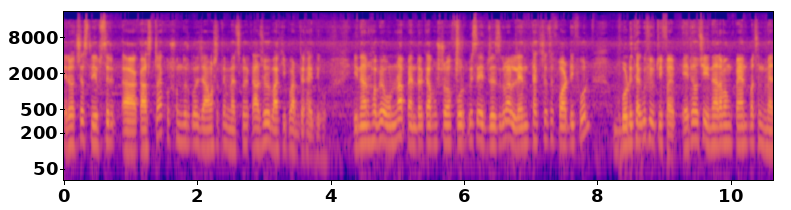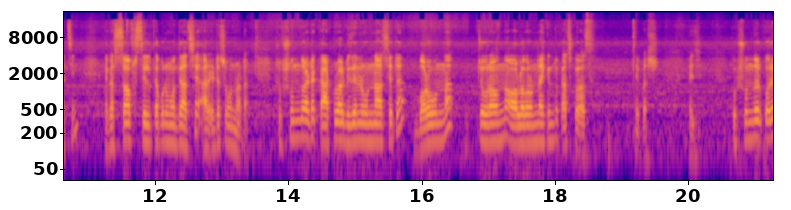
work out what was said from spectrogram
এটা হচ্ছে স্লিভসের কাজটা। খুব সুন্দর করে জামার সাথে ম্যাচ করে কাজ হবে, বাকি পার্ট দেখাই দিব। ইনার হবে ওন্না প্যান্টের কাপড় সহ ফোর পিস এই ড্রেসগুলো লেন্থ থাকছে হচ্ছে ফর্টি ফোর বডি থাকবে ফিফটি ফাইভ এটা হচ্ছে ইনার এবং প্যান্ট পাচ্ছেন ম্যাচিং একটা সফট সিল্ক কাপড়ের মধ্যে আছে, আর এটা হচ্ছে ওন্নাটা খুব সুন্দর একটা কাটওয়ার্ক ডিজাইনের ওন্না আছে এটা, বড় ওন্না চৌড়া ওন্না অল ওভার ওন্নায় কিন্তু কাজ করা আছে। এই পাশ, এই যে, খুব সুন্দর করে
